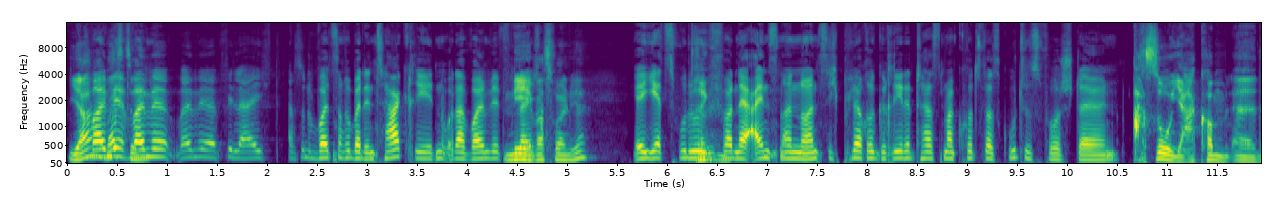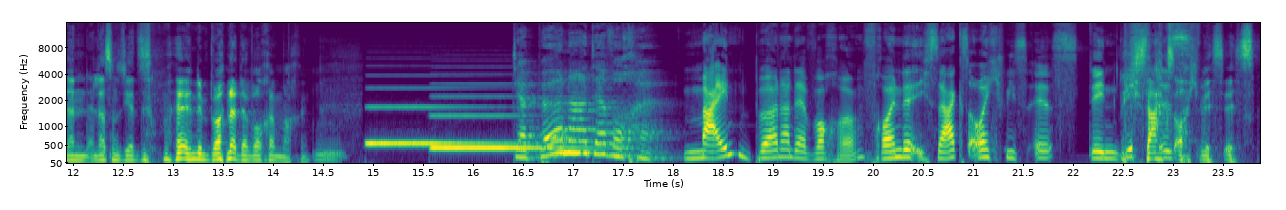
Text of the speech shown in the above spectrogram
Ja, wollen, was wir, denn? wollen, wir, wollen wir vielleicht, achso, du wolltest noch über den Tag reden oder wollen wir nee, vielleicht, was wollen wir? ja jetzt, wo du Trinken. von der 1,99 Plörre geredet hast, mal kurz was Gutes vorstellen. Ach so, ja, komm, äh, dann lass uns jetzt mal den Burner der Woche machen. Der Burner der Woche. Mein Burner der Woche, Freunde, ich sag's euch, wie's ist, den gibt Ich sag's euch, wie es ist.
